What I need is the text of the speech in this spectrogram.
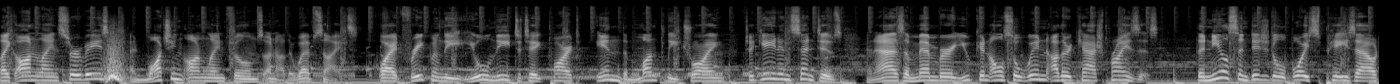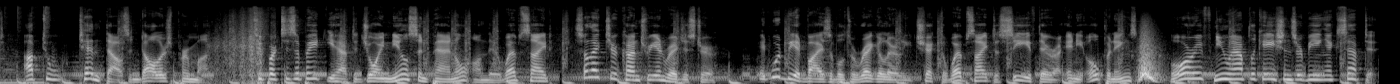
like online surveys and watching online films on other websites. Quite frequently, you'll need to take part in the monthly drawing to gain incentives, and as a member, you can also win other cash prizes. the Nielsen Digital Voice pays out up to $10,000 per month. To participate, you have to join Nielsen panel on their website, select your country and register. It would be advisable to regularly check the website to see if there are any openings or if new applications are being accepted.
